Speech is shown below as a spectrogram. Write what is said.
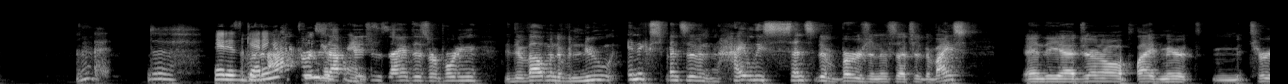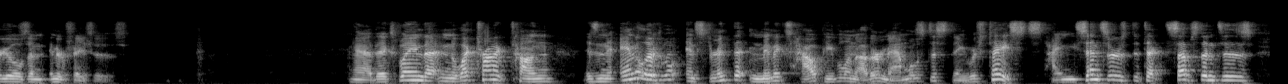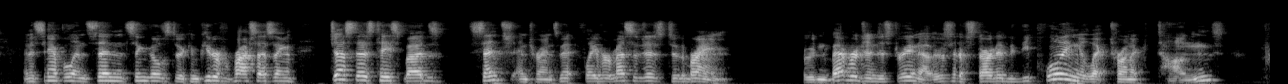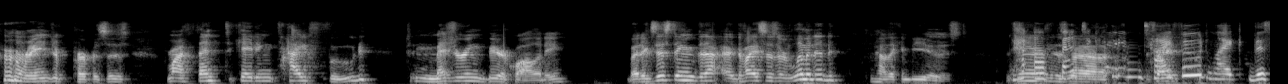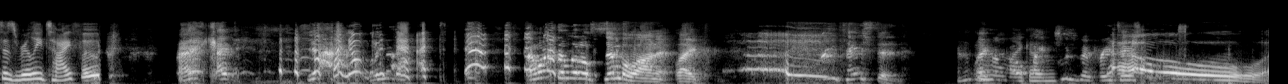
Ugh. It is With getting an a eye towards its fingerprint. application, scientists are reporting the development of a new, inexpensive, and highly sensitive version of such a device in the uh, journal Applied Mer- Materials and Interfaces. Yeah, they explained that an electronic tongue is an analytical instrument that mimics how people and other mammals distinguish tastes. Tiny sensors detect substances in a sample and send signals to a computer for processing, just as taste buds sense and transmit flavor messages to the brain. Food and beverage industry and others have started deploying electronic tongues for a range of purposes, from authenticating Thai food to measuring beer quality. But existing de- uh, devices are limited in how they can be used. The team is, uh, Authenticating Thai food? Like, this is really Thai food? right? I, yeah, I don't get not? that. I want the little symbol on it, like pre-tasted. Like, Oh my oh, my gosh. food's been pre-tasted. Oh.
